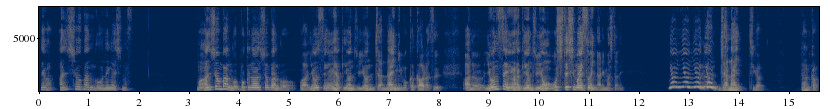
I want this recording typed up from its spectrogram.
では暗証番号お願いします。もう暗証番号僕の暗証番号は4444じゃないにもかかわらずあの4444を押してしまいそうになりましたね。4444じゃない。違う。なんか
